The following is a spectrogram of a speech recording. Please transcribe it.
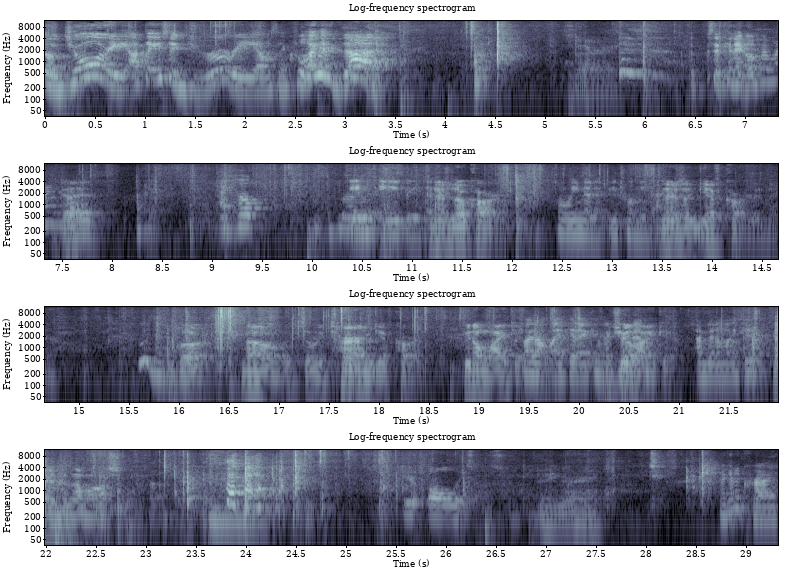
Oh, jewelry. I thought you said jewelry. I was like, what is that? Alright. So can I open mine? Go ahead. Okay. I hope. James Avery. And there's no card. Well, we know that. You told me that. There's a gift card in there. Ooh, Well, no, it's a return gift card. If you don't like it, If I don't like it, I can but return you'll it. like it. I'm gonna like it. Yeah, because I'm awesome. You're always awesome. Dang right. I'm gonna cry.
